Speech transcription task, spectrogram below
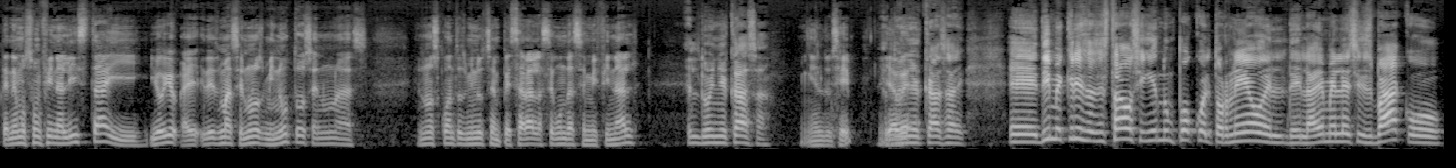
tenemos un finalista y, hoy, eh, es más, en unos minutos, en, unas, en unos cuantos minutos empezará la segunda semifinal. El dueño de casa. El, sí, el dueño de casa. Eh, dime, Cris, ¿has estado siguiendo un poco el torneo del, de la MLS is back o...?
